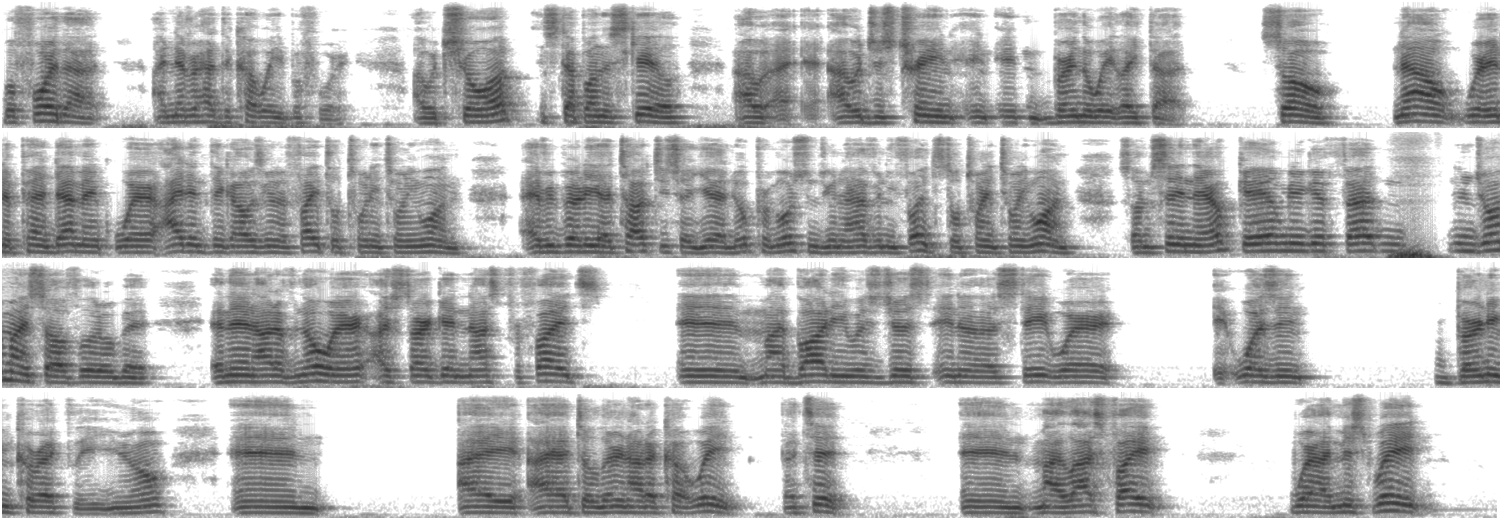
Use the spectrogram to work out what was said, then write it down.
Before that, I never had to cut weight before. I would show up and step on the scale. I, I would just train and, and burn the weight like that. So now we're in a pandemic where I didn't think I was going to fight till 2021. Everybody I talked to said, yeah, no promotion's to have any fights till 2021. So I'm sitting there, okay, I'm to get fat and enjoy myself a little bit. And then out of nowhere, I start getting asked for fights, and my body was just in a state where it wasn't burning correctly, you know? And I I had to learn how to cut weight. That's it. And my last fight where I missed weight,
